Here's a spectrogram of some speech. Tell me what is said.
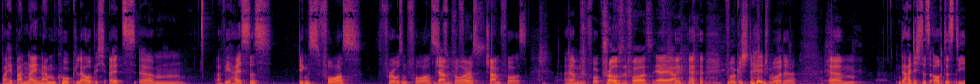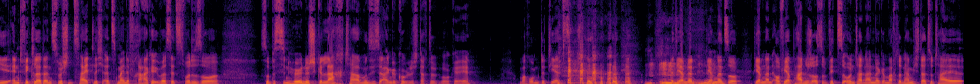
bei Bandai Namco, glaube ich, als, ähm, ah, wie heißt es? Dings Force? Frozen Force? Jump Super Force? Jump Force. Ähm, Frozen Force, ja, ja. vorgestellt wurde. ähm, da hatte ich das auch, dass die Entwickler dann zwischenzeitlich, als meine Frage übersetzt wurde, so, so ein bisschen höhnisch gelacht haben und sich so angeguckt und ich dachte, okay, warum das jetzt? die haben dann, die haben dann so, die haben dann auf Japanisch auch so Witze untereinander gemacht und haben mich da total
